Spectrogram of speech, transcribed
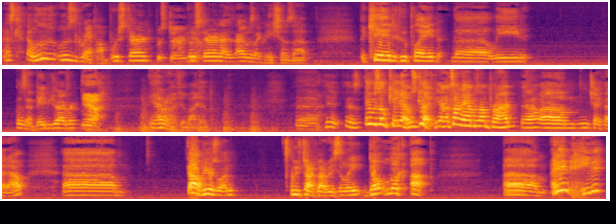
that's kind of who's, who's the grandpa? Bruce Stern. Bruce Dern. Bruce yeah. Stern. I, I was like when he shows up. The kid who played the lead. What was that? Baby Driver. Yeah. Yeah, I don't know how I feel about him. Uh, it, was, it was okay. Yeah, it was good. Yeah, it's on Amazon Prime. You know, um, you can check that out. Um, oh, here's one we've talked about recently. Don't look up. Um, I didn't hate it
